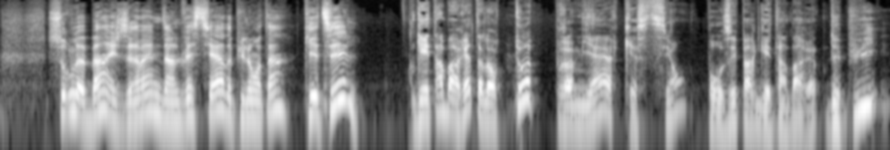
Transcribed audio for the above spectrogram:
sur le banc et je dirais même dans le vestiaire depuis longtemps. Qui est-il? Gaétan Barrette, alors, toute première question posée par Gaétan Barrette. Depuis?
